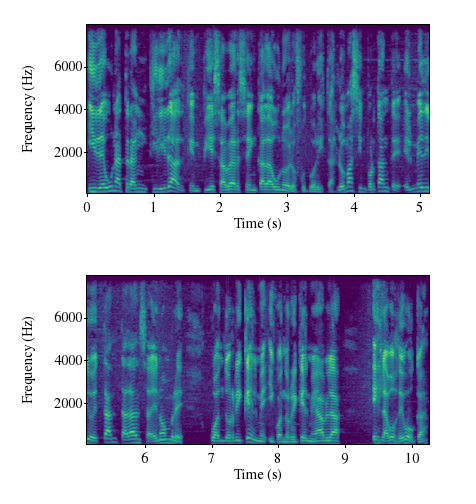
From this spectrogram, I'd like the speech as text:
y de una tranquilidad que empieza a verse en cada uno de los futbolistas. Lo más importante, el medio de tanta danza de nombre, cuando Riquelme, y cuando Riquelme habla, es la voz de Boca,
